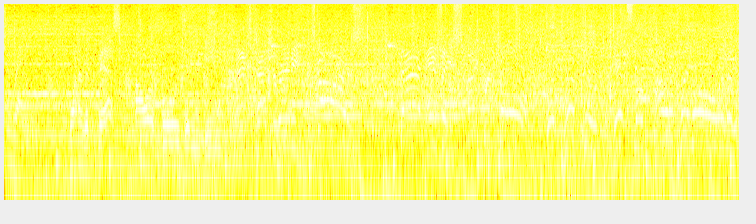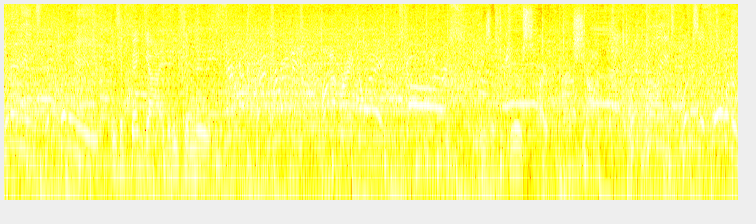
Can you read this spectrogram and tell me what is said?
Pacioretty. One of the best power forwards in the game. Max Pacioretty scores! That is a sniper's goal! The captain gets the power play goal, and the Canadiens take the lead. He's a big guy, but he can move. Here comes Pacioretty on a breakaway! Scores! He's a pure sniper. That shot. Quick release puts it over the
